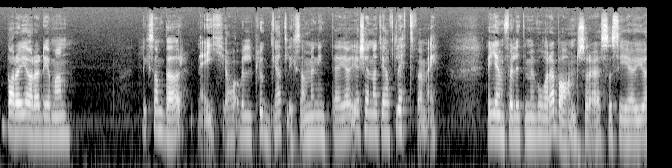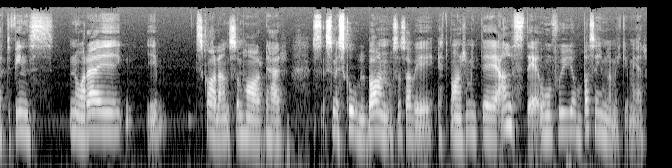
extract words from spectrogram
bara göra det man liksom bör. Nej, jag har väl pluggat liksom, men inte, jag, jag känner att jag har haft lätt för mig. Jag jämför lite med våra barn sådär, så ser jag ju att det finns några i, i skalan som har det här, som är skolbarn och så har vi ett barn som inte är alls det och hon får ju jobba så himla mycket mer.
